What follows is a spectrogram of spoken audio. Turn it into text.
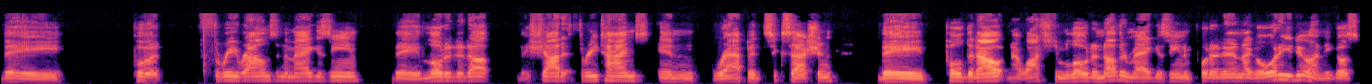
they put three rounds in the magazine, they loaded it up, they shot it three times in rapid succession. They pulled it out, and I watched him load another magazine and put it in. I go, "What are you doing?" He goes,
